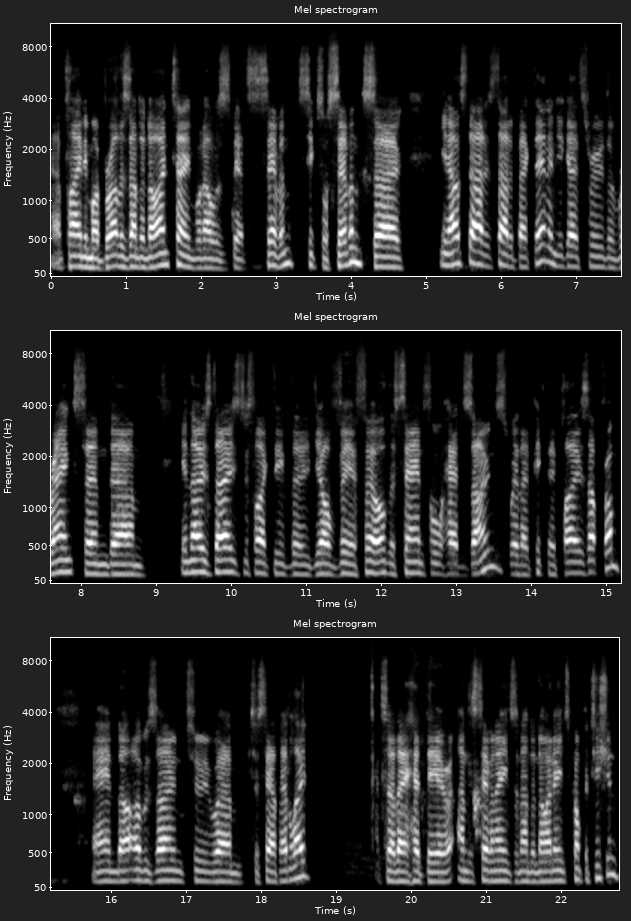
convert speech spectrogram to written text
uh, playing in my brother's under 19 when I was about seven, six or seven. So, you know, it started started back then, and you go through the ranks. And um, in those days, just like the, the, the old VFL, the SANFL had zones where they picked their players up from, and uh, I was zoned to um, to South Adelaide. So they had their under 17s and under 19s competition.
